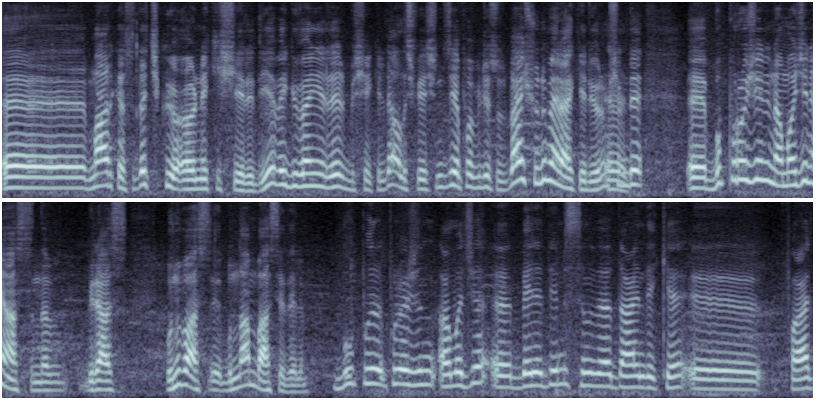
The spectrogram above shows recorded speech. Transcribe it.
eee, markası da çıkıyor örnek iş yeri diye ve güvenilir bir şekilde alışverişinizi yapabiliyorsunuz. Ben şunu merak ediyorum. Evet. Şimdi e, bu projenin amacı ne aslında? Biraz bunu bahs- bundan bahsedelim. Bu pro- projenin amacı e, belediyemiz sınırları dahilindeki e, faal-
